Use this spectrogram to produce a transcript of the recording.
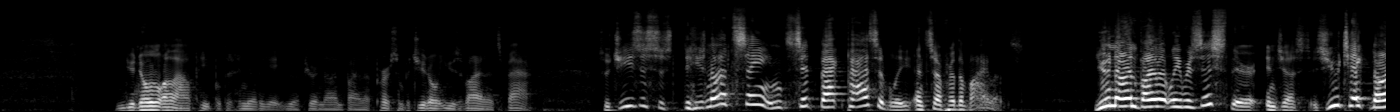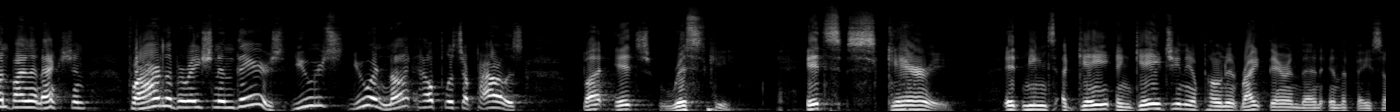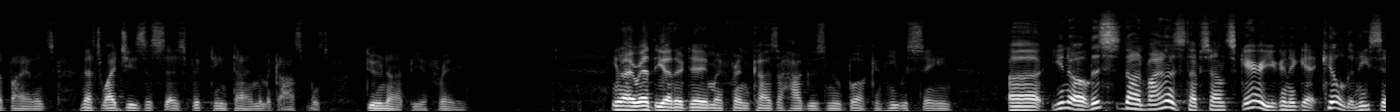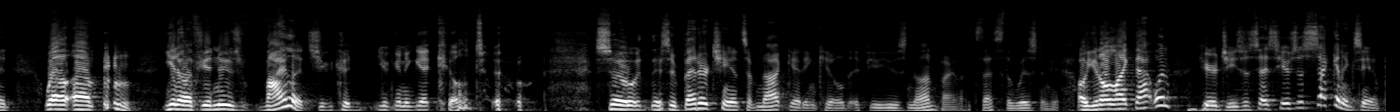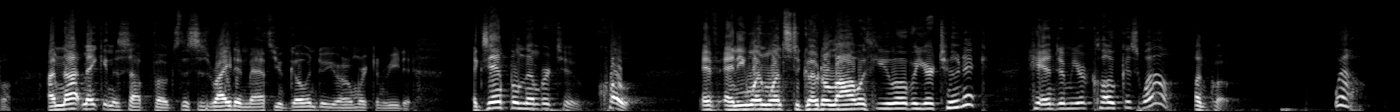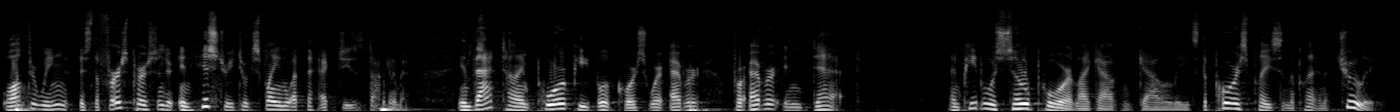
You don't allow people to humiliate you if you're a nonviolent person, but you don't use violence back. So Jesus is he's not saying sit back passively and suffer the violence. You nonviolently resist their injustice. You take nonviolent action for our liberation and theirs. You are, you are not helpless or powerless, but it's risky. It's scary. It means engaging the opponent right there and then in the face of violence. And that's why Jesus says 15 times in the Gospels, do not be afraid. You know, I read the other day my friend Kazu Haga's new book, and he was saying, uh, you know, this nonviolent stuff sounds scary. You're going to get killed. And he said, well, um, you know, if you use violence, you could, you're going to get killed too. so there's a better chance of not getting killed if you use nonviolence. That's the wisdom here. Oh, you don't like that one? Here, Jesus says, here's a second example. I'm not making this up, folks. This is right in Matthew. Go and do your homework and read it. Example number two, quote, if anyone wants to go to law with you over your tunic, hand him your cloak as well. Unquote. Well, Walter Wink is the first person to, in history to explain what the heck Jesus is talking about. In that time, poor people, of course, were ever forever in debt. And people were so poor, like out in Galilee. It's the poorest place on the planet, truly.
